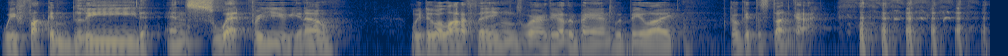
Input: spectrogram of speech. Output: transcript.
We fucking bleed and sweat for you, you know? We do a lot of things where the other bands would be like, Go get the stunt guy.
